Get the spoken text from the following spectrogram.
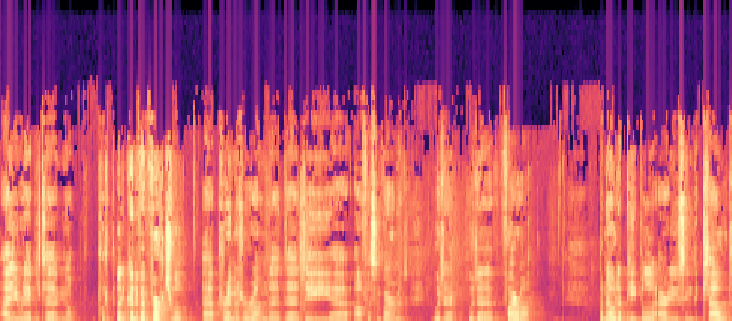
uh, you were able to you know put a, kind of a virtual uh, perimeter around the, the, the uh, office environment with a with a firewall. But now that people are using the cloud,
